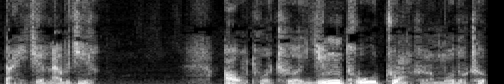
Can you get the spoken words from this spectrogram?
但已经来不及了。奥拓车迎头撞上了摩托车，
